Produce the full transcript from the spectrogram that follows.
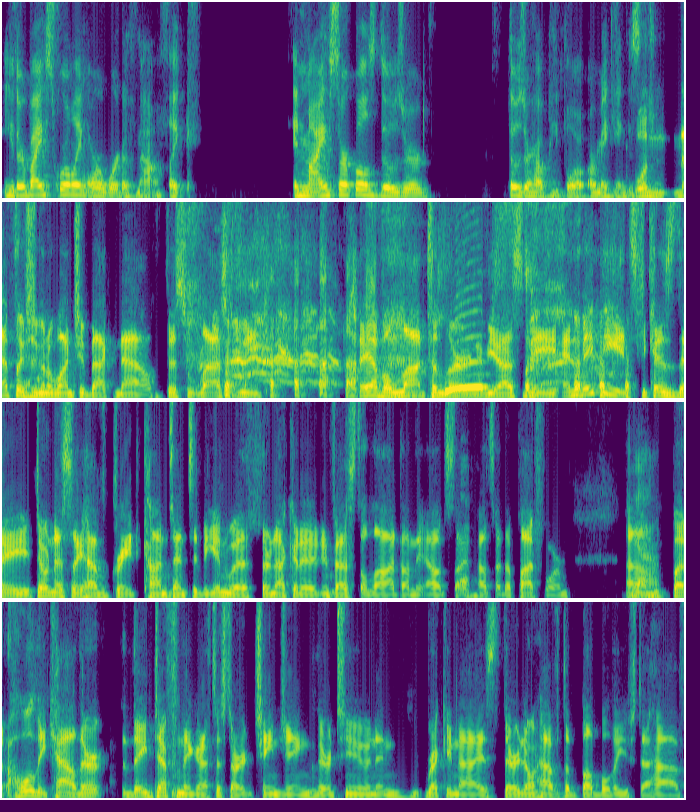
either by scrolling or word of mouth. Like in my circles, those are those are how people are making decisions. Well, Netflix is going to want you back now. This last week, they have a lot to learn, if you ask me. And maybe it's because they don't necessarily have great content to begin with. They're not going to invest a lot on the outside outside the platform. Um, yeah. But holy cow, they're they definitely gonna have to start changing their tune and recognize they don't have the bubble they used to have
